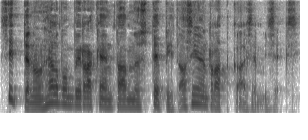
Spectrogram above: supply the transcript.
sitten on helpompi rakentaa myös stepit asian ratkaisemiseksi.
